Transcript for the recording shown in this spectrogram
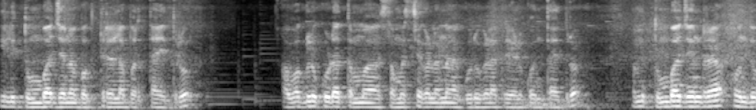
ಇಲ್ಲಿ ತುಂಬ ಜನ ಭಕ್ತರೆಲ್ಲ ಬರ್ತಾಯಿದ್ರು ಅವಾಗಲೂ ಕೂಡ ತಮ್ಮ ಸಮಸ್ಯೆಗಳನ್ನು ಗುರುಗಳ ಹತ್ರ ಹೇಳ್ಕೊತಾ ಇದ್ರು. ಆಮೇಲೆ ತುಂಬ ಜನರ ಒಂದು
